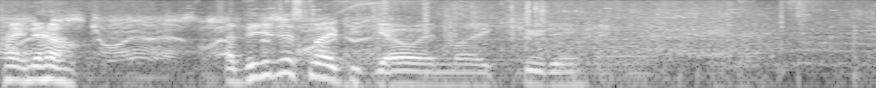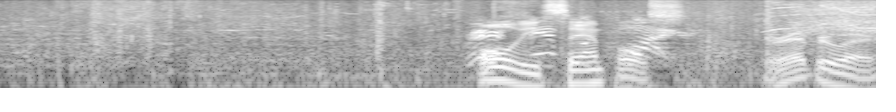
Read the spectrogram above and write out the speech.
I know. Destroyer has left. I think it just might be going, like, shooting. Holy samples. They're everywhere.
